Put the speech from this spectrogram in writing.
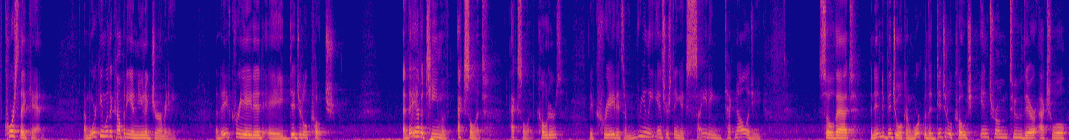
Of course they can. I'm working with a company in Munich, Germany, and they've created a digital coach. And they have a team of excellent, excellent coders. They've created some really interesting, exciting technology so that an individual can work with a digital coach interim to their actual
